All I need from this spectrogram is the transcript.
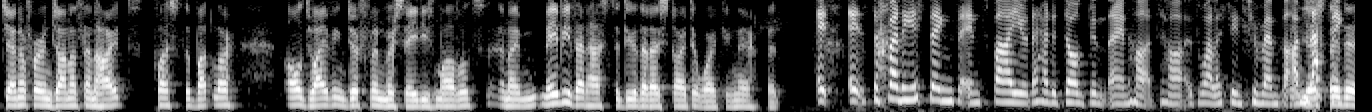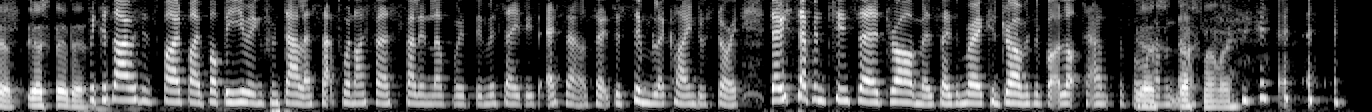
Jennifer and Jonathan Hart plus the butler, all driving different Mercedes models, and I maybe that has to do that I started working there, but. It's it's the funniest things that inspire you. They had a dog, didn't they, in Hart to Hart as well? I seem to remember. I'm yes, laughing. Yes, they did. Yes, they did. Because I was inspired by Bobby Ewing from Dallas. That's when I first fell in love with the Mercedes SL. So it's a similar kind of story. Those 70s uh, dramas, those American dramas, have got a lot to answer for, yes, haven't they? definitely.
